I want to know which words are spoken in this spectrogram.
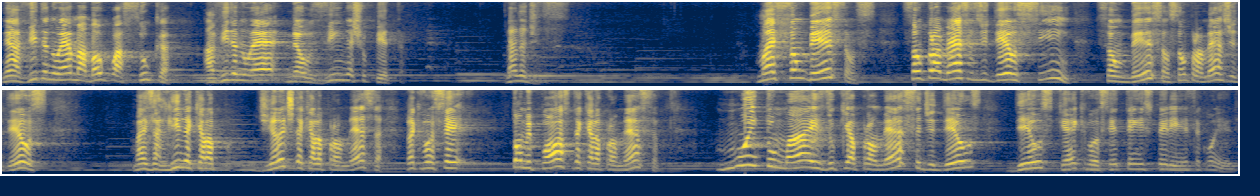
Né? A vida não é mamão com açúcar. A vida não é melzinho na chupeta. Nada disso. Mas são bênçãos. São promessas de Deus, sim. São bênçãos, são promessas de Deus. Mas ali naquela, diante daquela promessa, para que você tome posse daquela promessa, muito mais do que a promessa de Deus, Deus quer que você tenha experiência com Ele.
